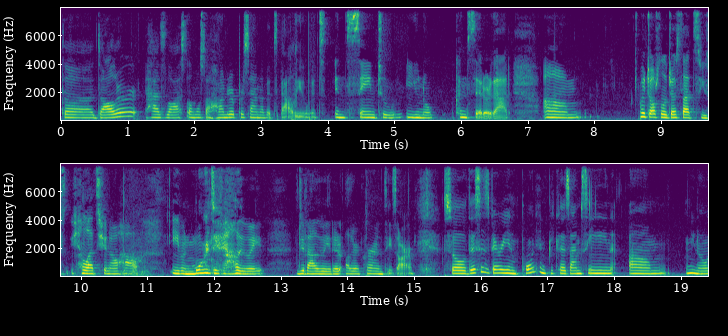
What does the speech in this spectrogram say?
the dollar has lost almost 100% of its value. It's insane to, you know, consider that. Um, which also just lets you lets you know how even more devaluate devaluated other currencies are. So this is very important because I'm seeing um you know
